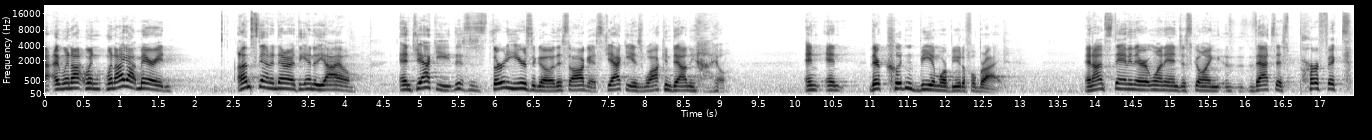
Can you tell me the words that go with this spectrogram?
And when I, when, when I got married, I'm standing there at the end of the aisle, and Jackie, this is 30 years ago, this August, Jackie is walking down the aisle. And, and there couldn't be a more beautiful bride. And I'm standing there at one end just going, that's as perfect,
